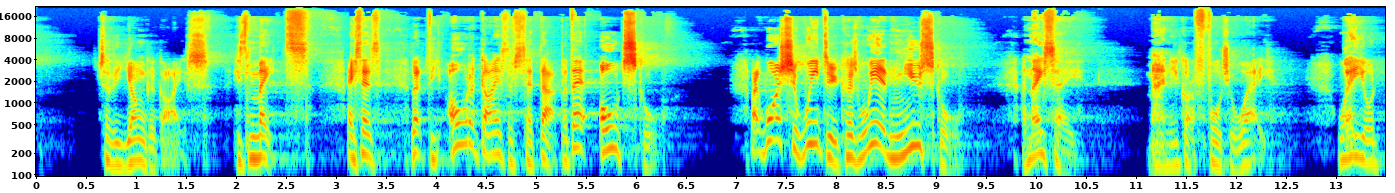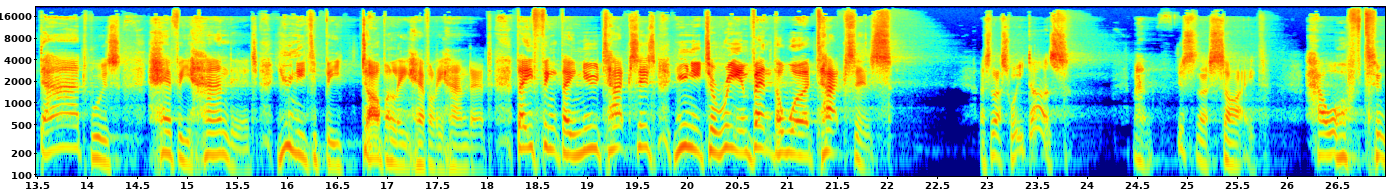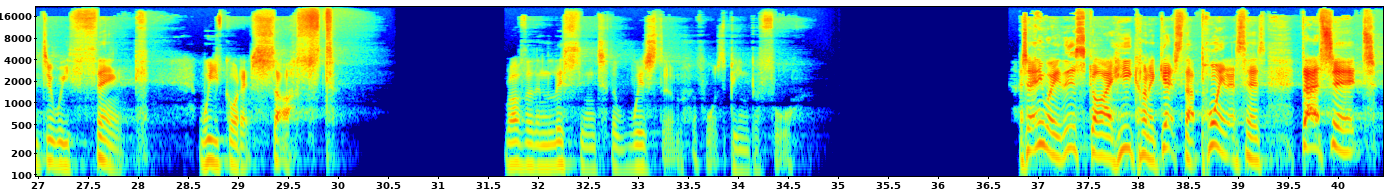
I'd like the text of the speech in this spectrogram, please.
to the younger guys, his mates, and he says, Look, the older guys have said that, but they're old school. Like, what should we do? Because we're new school. And they say, man, you've got to forge your way. Where your dad was heavy handed, you need to be doubly heavily handed. They think they knew taxes, you need to reinvent the word taxes. And so that's what he does. Man, just an aside, how often do we think we've got it sussed rather than listening to the wisdom of what's been before? And so, anyway, this guy, he kind of gets that point and says, That's it.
